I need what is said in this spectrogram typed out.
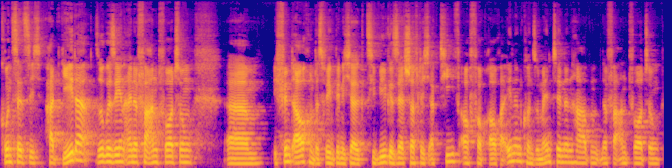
grundsätzlich hat jeder so gesehen eine Verantwortung, ähm, ich finde auch, und deswegen bin ich ja zivilgesellschaftlich aktiv, auch VerbraucherInnen, KonsumentInnen haben eine Verantwortung.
